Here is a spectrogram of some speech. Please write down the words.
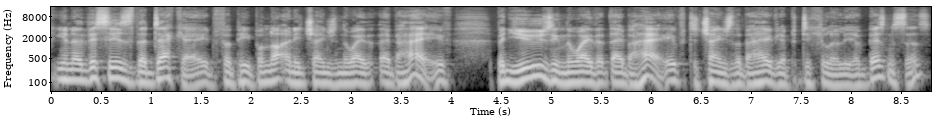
you know this is the decade for people not only changing the way that they behave, but using the way that they behave to change the behavior, particularly of businesses,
